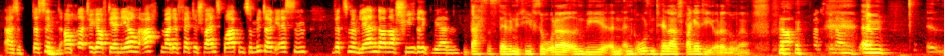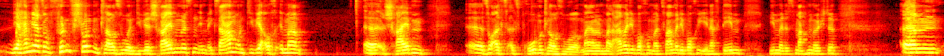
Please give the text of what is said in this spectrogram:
Also das sind mhm. auch natürlich auf die Ernährung achten, weil der fette Schweinsbraten zum Mittagessen wird es mit dem Lernen dann noch schwierig werden. Das ist definitiv so. Oder irgendwie einen, großen Teller Spaghetti oder so. Ja, ja ganz genau. ähm, wir haben ja so fünf Stunden Klausuren, die wir schreiben müssen im Examen und die wir auch immer äh, schreiben, äh, so als, als Probeklausur. Mal, mal einmal die Woche, mal zweimal die Woche, je nachdem, wie man das machen möchte. Ähm,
